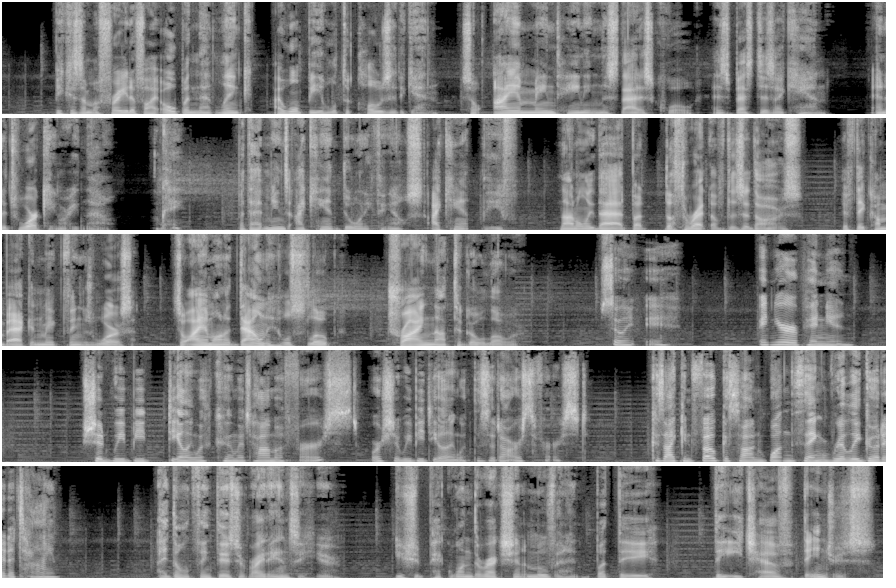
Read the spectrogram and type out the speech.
because I'm afraid if I open that link, I won't be able to close it again. So I am maintaining the status quo as best as I can, and it's working right now. Okay. But that means I can't do anything else. I can't leave. Not only that, but the threat of the Zadars. If they come back and make things worse. So I am on a downhill slope, trying not to go lower. So, eh, in your opinion, should we be dealing with Kumatama first, or should we be dealing with the Zadars first? Because I can focus on one thing really good at a time. I don't think there's a right answer here. You should pick one direction and move in it, but they they each have dangers.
